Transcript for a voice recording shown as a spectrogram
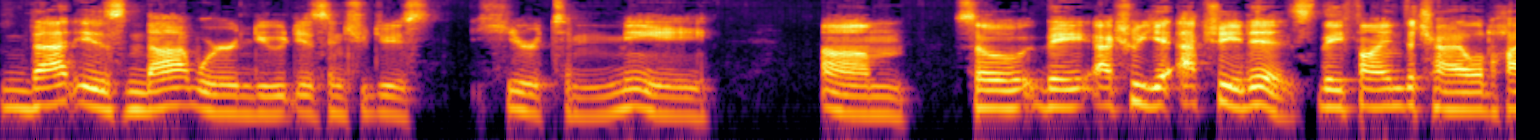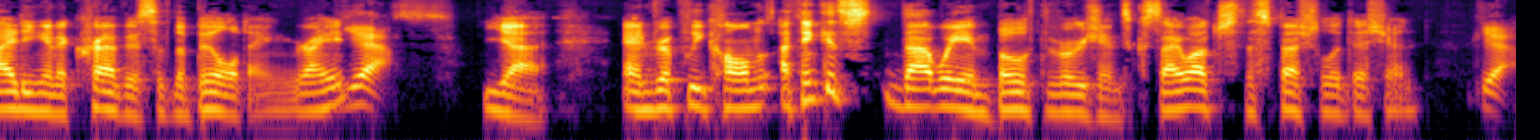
That is not where Newt is introduced here to me. Um, so they actually, yeah, actually, it is. They find the child hiding in a crevice of the building, right? yes. Yeah. And Ripley calms. I think it's that way in both versions because I watched the special edition. Yeah.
